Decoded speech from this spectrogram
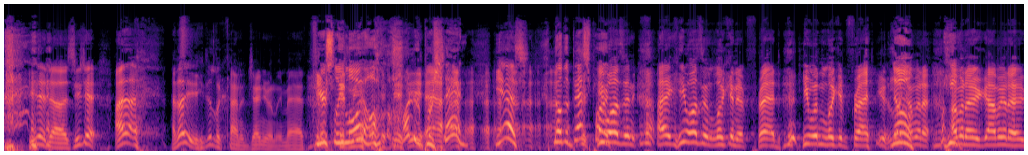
He did. Uh, CJ, I, I thought he did look kind of genuinely mad. Fiercely loyal, hundred percent. Yes. No, the best part. He part. wasn't. I, he wasn't looking at Fred. He wouldn't look at Fred. He was No, like, I'm gonna, he- I'm gonna, I'm gonna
